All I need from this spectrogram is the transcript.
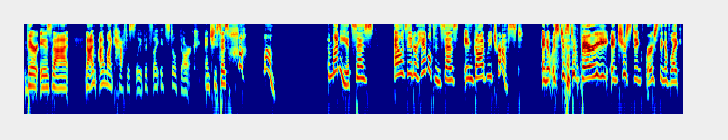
there is that. And I'm, I'm like half asleep. It's like, it's still dark. And she says, Huh, mom, the money, it says Alexander Hamilton says, In God we trust. And it was just a very interesting first thing of like,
